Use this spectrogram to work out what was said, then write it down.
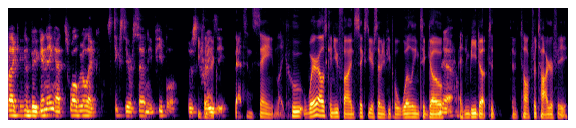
like in the beginning at 12, we were like 60 or 70 people. It was exactly. crazy. That's insane. Like who where else can you find 60 or 70 people willing to go yeah. and meet up to, to talk photography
